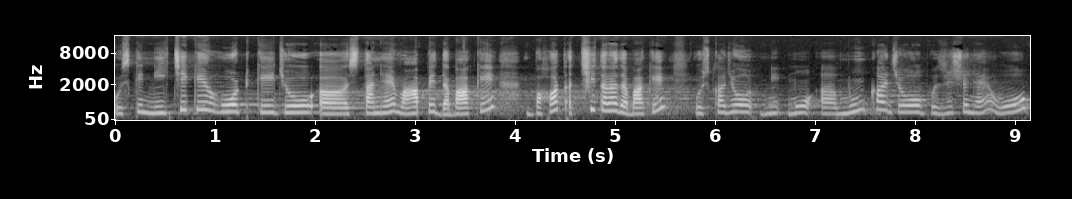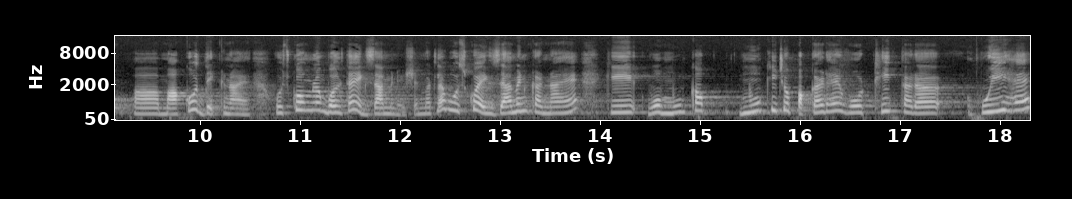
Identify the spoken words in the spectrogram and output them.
उसके नीचे के होठ के जो स्तन है, वहाँ पे दबा के, बहुत अच्छी तरह दबा के उसका जो मुँह का जो पोजीशन है, वो माँ को देखना है। उसको हम लोग बोलते हैं एग्जामिनेशन मतलब उसको एग्जामिन करना है कि वो मुँह का मुँह की जो पकड़ है वो ठीक तरह हुई है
